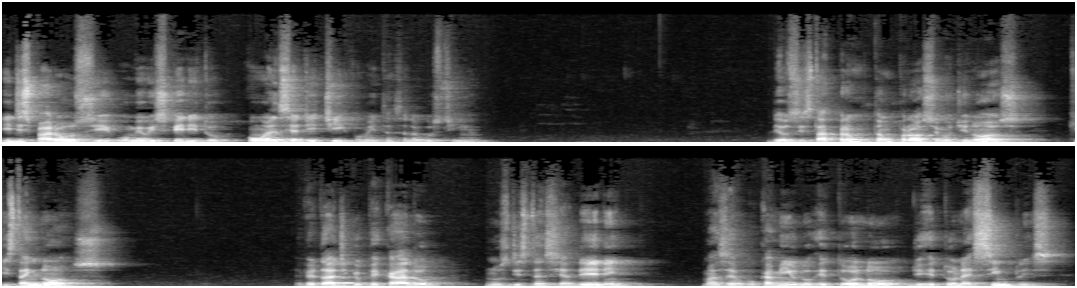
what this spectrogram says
e disparou-se o meu espírito com ânsia de ti, comenta Santo Agostinho. Deus está tão próximo de nós que está em nós. É verdade que o pecado nos distancia dele, mas é, o caminho do retorno, de retorno é simples.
